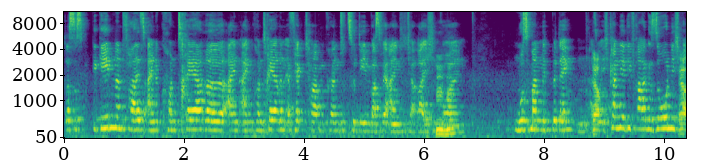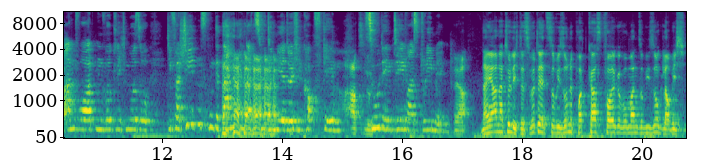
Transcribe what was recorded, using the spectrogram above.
dass es gegebenenfalls eine konträre, ein, einen konträren Effekt haben könnte zu dem, was wir eigentlich erreichen mhm. wollen muss man mit bedenken. Also ja. ich kann dir die Frage so nicht ja. beantworten, wirklich nur so die verschiedensten Gedanken dazu, die mir durch den Kopf gehen Absolut. zu dem Thema Streaming. Ja, naja, natürlich. Das wird jetzt sowieso eine Podcast-Folge, wo man sowieso, glaube ich,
